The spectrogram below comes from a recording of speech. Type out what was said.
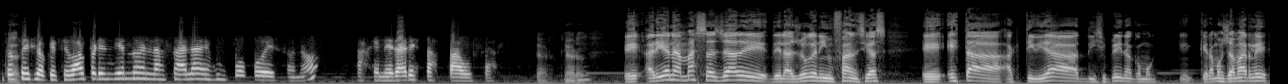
Entonces lo que se va aprendiendo en la sala es un poco eso, ¿no? A generar estas pausas. Claro, claro. Eh, Ariana, más allá de, la yoga en infancias, eh, esta actividad, disciplina, como queramos llamarle,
